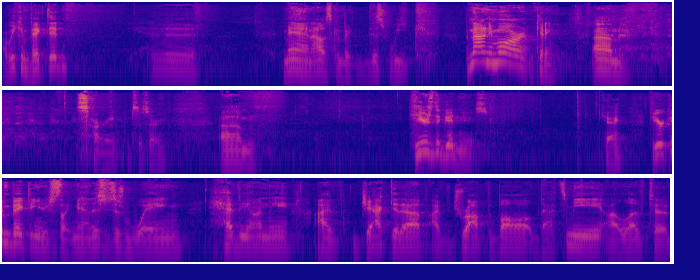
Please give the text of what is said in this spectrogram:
Are we convicted? Uh, man, I was convicted this week, but not anymore. I'm kidding. Um, sorry, I'm so sorry. Um, here's the good news. Okay, if you're convicted, you're just like, man, this is just weighing heavy on me. I've jacked it up. I've dropped the ball. That's me. I love to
